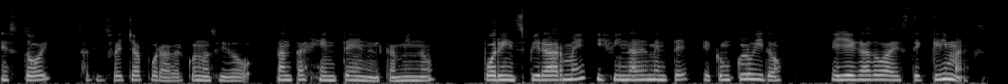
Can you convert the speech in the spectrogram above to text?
Estoy satisfecha por haber conocido tanta gente en el camino, por inspirarme y finalmente he concluido, he llegado a este clímax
